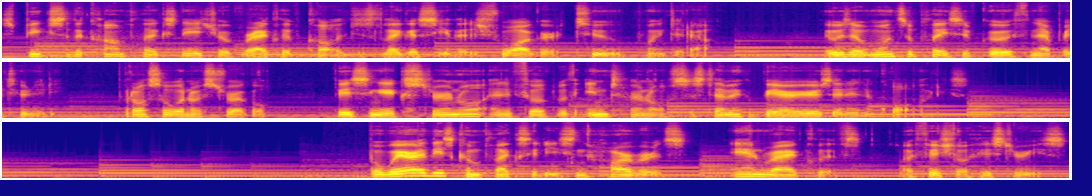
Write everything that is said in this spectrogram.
speaks to the complex nature of Radcliffe College's legacy that Schwager, too, pointed out. It was at once a place of growth and opportunity, but also one of struggle, facing external and filled with internal systemic barriers and inequalities. But where are these complexities in Harvard's and Radcliffe's official histories?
